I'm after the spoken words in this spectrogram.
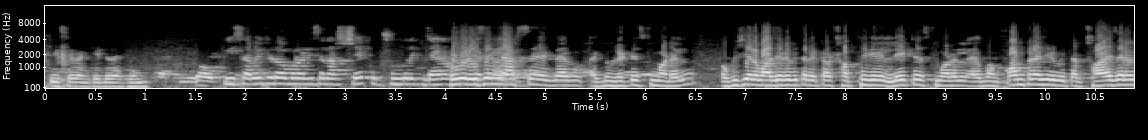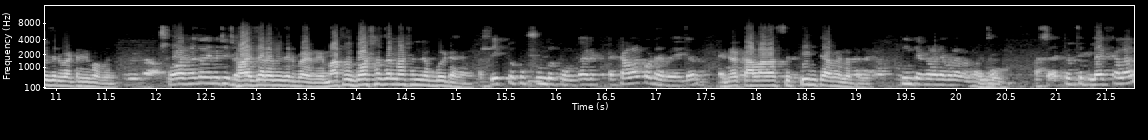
টি সেভেন্টিটা দেখেন। পি সেভেন্টিটাও মনে রিসেন্ট আসছে খুব সুন্দর একটি ডায়নামিক খুব রিসেন্টলি আসছে একদম একদম লেটেস্ট মডেল অফিসিয়াল বাজারের ভিতর এটা সব থেকে লেটেস্ট মডেল এবং কম প্রাইসের ভিতর ছয় হাজার এমএজের ব্যাটারি পাবেন। ছয় হাজার এমএচ ছয় হাজার এমএজের ব্যাটারি মাত্র দশ হাজার নশো নব্বই দেখতে খুব সুন্দর ফোনটা কালার কটা হবে এটার? এটার কালার আছে তিনটা অ্যাভেলেবেল তিনটা কালার আছে। আচ্ছা একটা হচ্ছে ব্ল্যাক কালার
